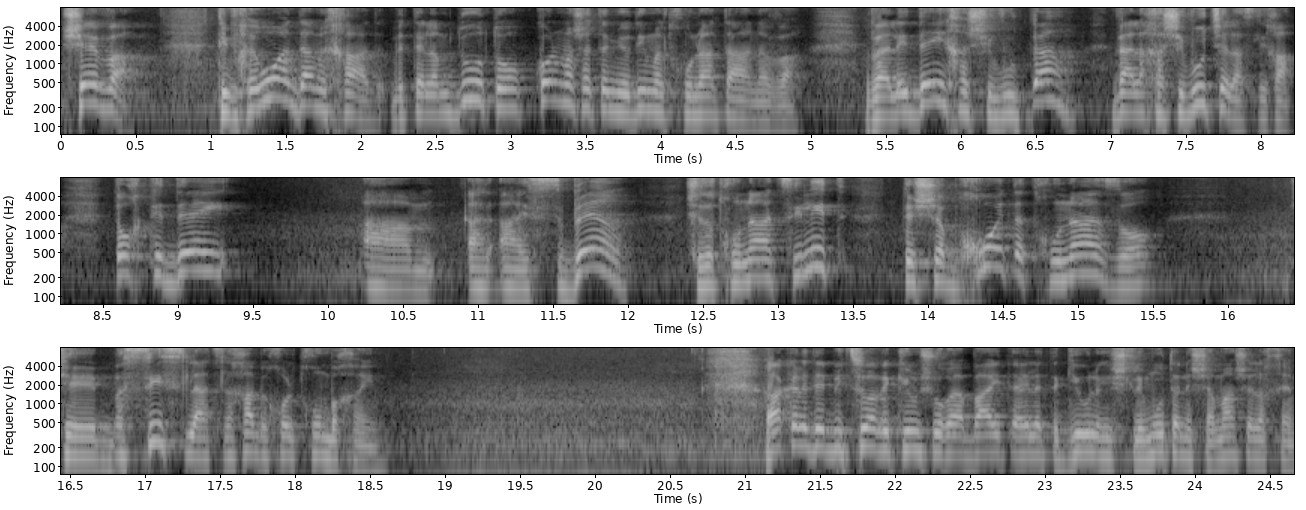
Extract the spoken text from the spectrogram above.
שבע, תבחרו אדם אחד ותלמדו אותו כל מה שאתם יודעים על תכונת הענווה. ועל ידי חשיבותה, ועל החשיבות שלה, סליחה, תוך כדי ההסבר שזו תכונה אצילית, תשבחו את התכונה הזו כבסיס להצלחה בכל תחום בחיים. רק על ידי ביצוע וקיום שיעורי הבית האלה תגיעו לשלמות הנשמה שלכם.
